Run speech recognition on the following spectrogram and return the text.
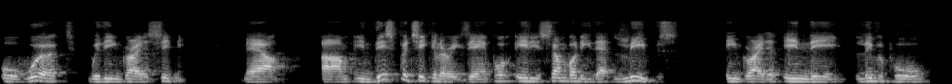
or worked within Greater Sydney. Now, um, in this particular example, it is somebody that lives in Greater in the Liverpool,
